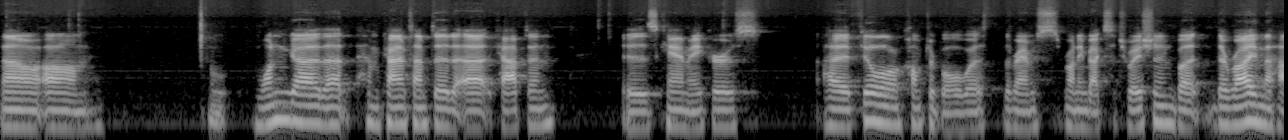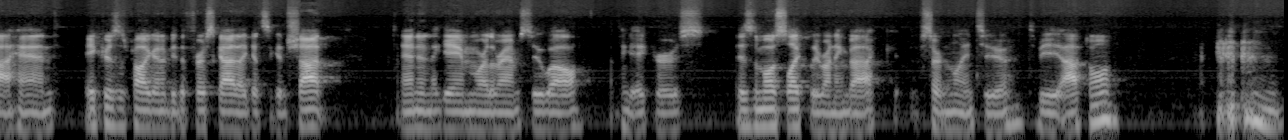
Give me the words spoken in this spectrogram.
Now, um, one guy that I'm kind of tempted at captain is Cam Akers. I feel uncomfortable with the Rams running back situation, but they're riding the hot hand. Akers is probably going to be the first guy that gets a good shot. And in a game where the Rams do well, I think Akers is the most likely running back, certainly to to be optimal. and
